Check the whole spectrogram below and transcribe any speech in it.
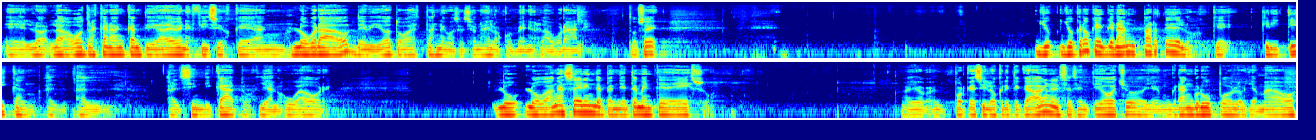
eh, la otra gran cantidad de beneficios que han logrado debido a todas estas negociaciones de los convenios laborales. Entonces, yo, yo creo que gran parte de los que critican al, al, sindicato y a los jugadores lo, lo van a hacer independientemente de eso. Porque si lo criticaban en el 68, y un gran grupo, los llamados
